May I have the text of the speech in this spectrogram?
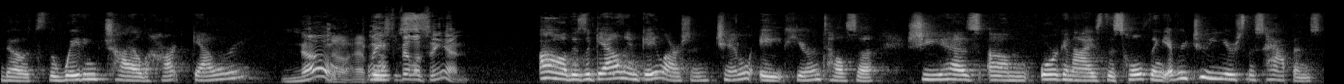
No, it's the Waiting Child Heart Gallery. No, no please fill us in. Oh, there's a gal named Gay Larson, Channel 8 here in Tulsa. She has um, organized this whole thing. Every two years, this happens.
